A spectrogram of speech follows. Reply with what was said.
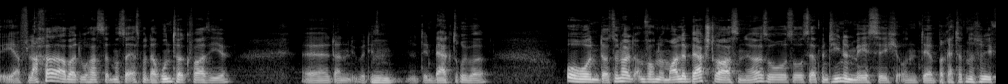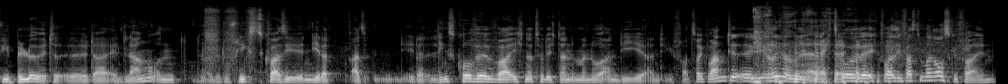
eher flacher, aber du hast, musst da erstmal da runter quasi äh, dann über diesen, den Berg drüber. Und das sind halt einfach normale Bergstraßen, ja, so, so serpentinenmäßig. Und der brettert natürlich wie blöd äh, da entlang. Und also du fliegst quasi in jeder, also in jeder Linkskurve war ich natürlich dann immer nur an die, an die Fahrzeugwand äh, gerückt und in der Rechtskurve wäre ich quasi fast immer rausgefallen.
